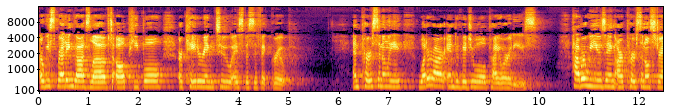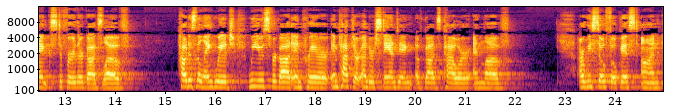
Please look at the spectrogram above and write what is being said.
Are we spreading God's love to all people or catering to a specific group? And personally, what are our individual priorities? How are we using our personal strengths to further God's love? How does the language we use for God in prayer impact our understanding of God's power and love? Are we so focused on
